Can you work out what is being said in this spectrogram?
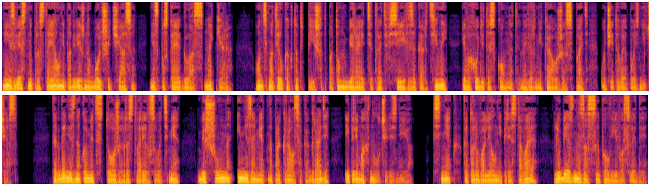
Неизвестный простоял неподвижно больше часа, не спуская глаз с Маккера. Он смотрел, как тот пишет, потом убирает тетрадь в сейф за картиной и выходит из комнаты, наверняка уже спать, учитывая поздний час. Тогда незнакомец тоже растворился во тьме, бесшумно и незаметно прокрался к ограде и перемахнул через нее. Снег, который валил не переставая, любезно засыпал его следы.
